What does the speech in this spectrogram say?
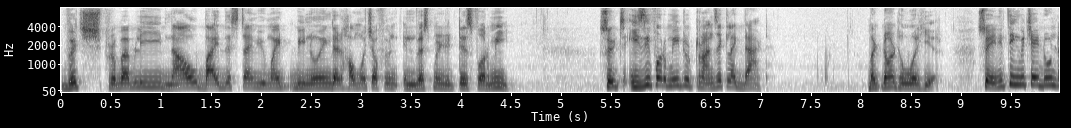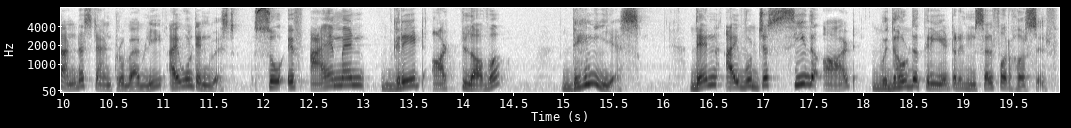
which probably now by this time you might be knowing that how much of an investment it is for me. So it's easy for me to transact like that, but not over here. So anything which I don't understand, probably I won't invest. So if I am a great art lover, then yes, then I would just see the art without the creator himself or herself.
